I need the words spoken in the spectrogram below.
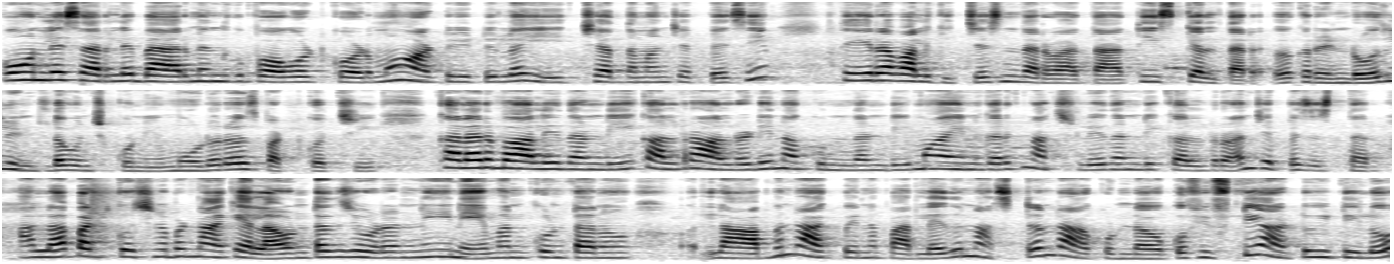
ఫోన్లే సర్లే బేరం ఎందుకు పోగొట్టుకోవడము అటు ఇటులో ఇచ్చేద్దామని చెప్పేసి తీరా వాళ్ళకి ఇచ్చేసిన తర్వాత తీసుకెళ్తారు. ఒక రెండు రోజులు ఇంట్లో ఉంచుకొని మూడో రోజు పట్టుకొచ్చి వచ్చి కలర్ బాగాలేదండి కలర్ ఆల్రెడీ నాకు ఉందండి మా ఆయన గారికి నచ్చలేదండి కలర్ అని చెప్పేసి ఇస్తారు. అలా పట్టుకొచ్చినప్పుడు నాకు ఎలా ఉంటుంది చూడండి నేనేమనుకుంటాను లాభం రాకపోయినా పర్లేదు నష్టం రాకుండా ఒక ఫిఫ్టీ అటు ఇటులో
